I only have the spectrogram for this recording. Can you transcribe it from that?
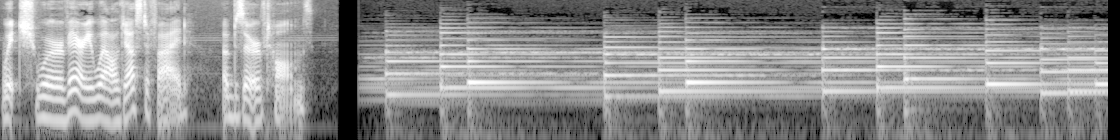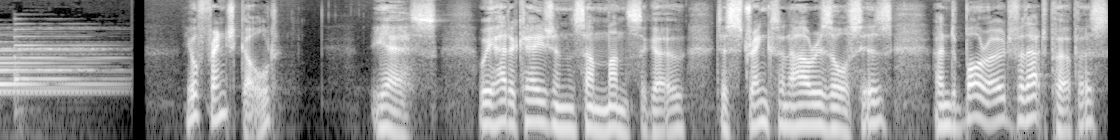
Which were very well justified, observed Holmes. Your French gold? Yes. We had occasion some months ago to strengthen our resources, and borrowed for that purpose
